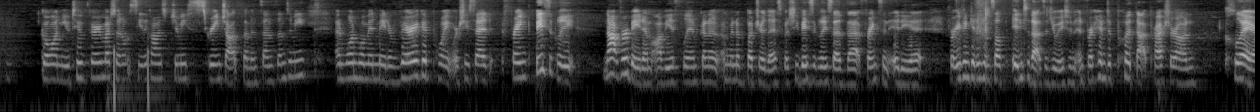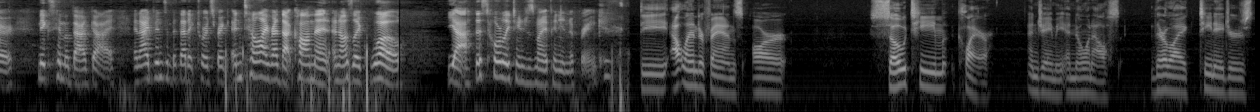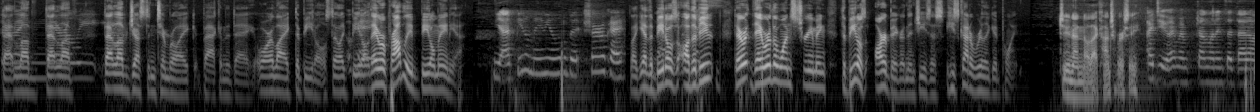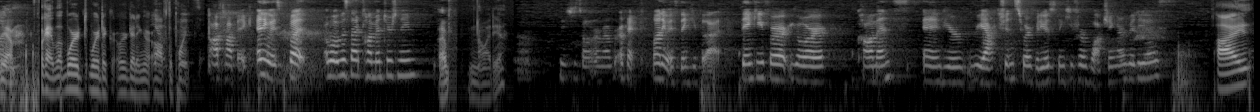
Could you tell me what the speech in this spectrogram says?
go on YouTube very much, so I don't see the comments. Jimmy screenshots them and sends them to me. And one woman made a very good point where she said Frank basically, not verbatim, obviously. I'm gonna I'm gonna butcher this, but she basically said that Frank's an idiot for even getting himself into that situation, and for him to put that pressure on Claire makes him a bad guy. And I'd been sympathetic towards Frank until I read that comment, and I was like, whoa. Yeah, this totally changes my opinion of Frank. the Outlander fans are so team Claire and Jamie and no one else. They're like teenagers that love that love that loved Justin Timberlake back in the day, or like the Beatles. They're like Beatle. Okay. They were probably Beatlemania. Yeah, Beatlemania a little bit. Sure, okay. Like yeah, the Yeah, Beatles. Oh, the Be- they were they were the ones screaming. The Beatles are bigger than Jesus. He's got a really good point. Do you not know that controversy? I do. I remember John Lennon said that on. Yeah. Okay, but we're we're we're getting Yeah, off the point. Off topic. Anyways, but what was that commenter's name? I have no idea. Oh, you just don't remember. Okay. Well, anyways, thank you for that. Thank you for your comments and your reactions to our videos. Thank you for watching our videos. I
